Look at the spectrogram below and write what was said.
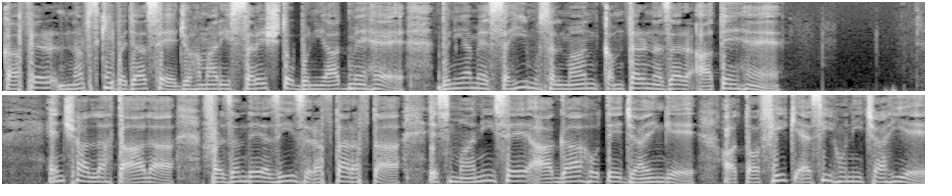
کافر نفس کی وجہ سے جو ہماری سرش تو بنیاد میں ہے، دنیا میں صحیح مسلمان کمتر نظر آتے ہیں۔ ان شاء اللہ تعالی، فرزند عزیز رفتہ رفتہ اس معنی سے آگاہ ہوتے جائیں گے اور توفیق ایسی ہونی چاہیے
